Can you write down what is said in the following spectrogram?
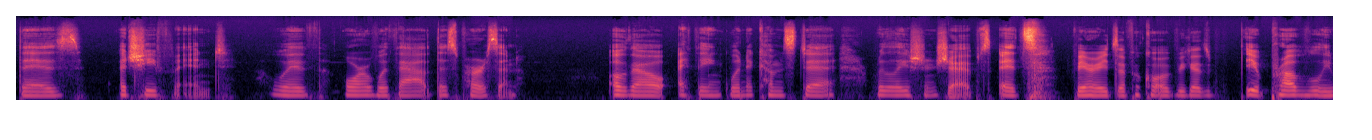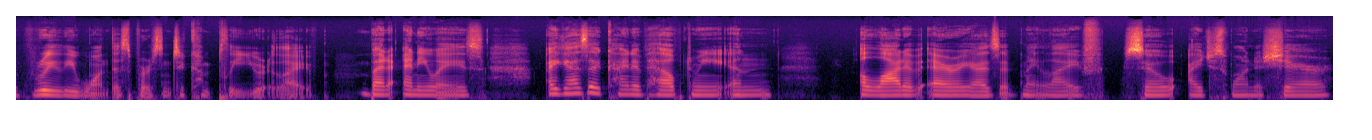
this achievement? With or without this person? Although I think when it comes to relationships, it's very difficult because you probably really want this person to complete your life. But, anyways, I guess it kind of helped me in a lot of areas of my life. So, I just want to share.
